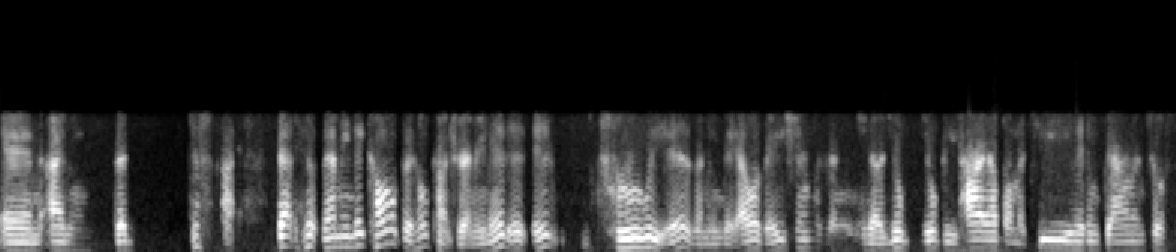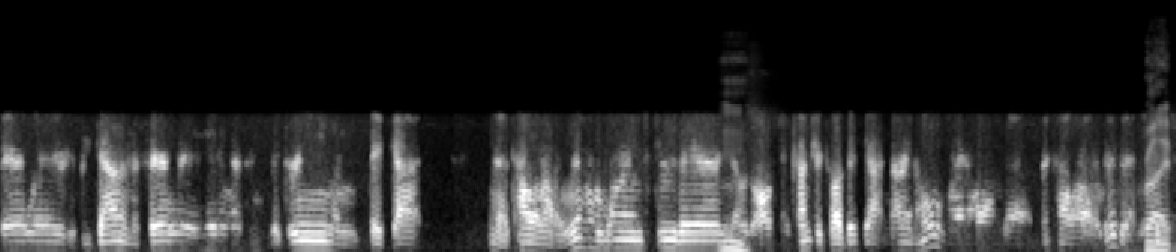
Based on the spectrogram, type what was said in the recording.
And I mean, that just I, that hill. I mean, they call it the hill country. I mean, it, it it truly is. I mean, the elevations, and you know, you'll you'll be high up on the tee, hitting down into a fairway, or you'll be down in the fairway, hitting up into the green, and they've got you know, Colorado River winds through there. You know, Mm. the Austin Country Club, they've got nine holes right along the, the Colorado River. I mean, Right. It's,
